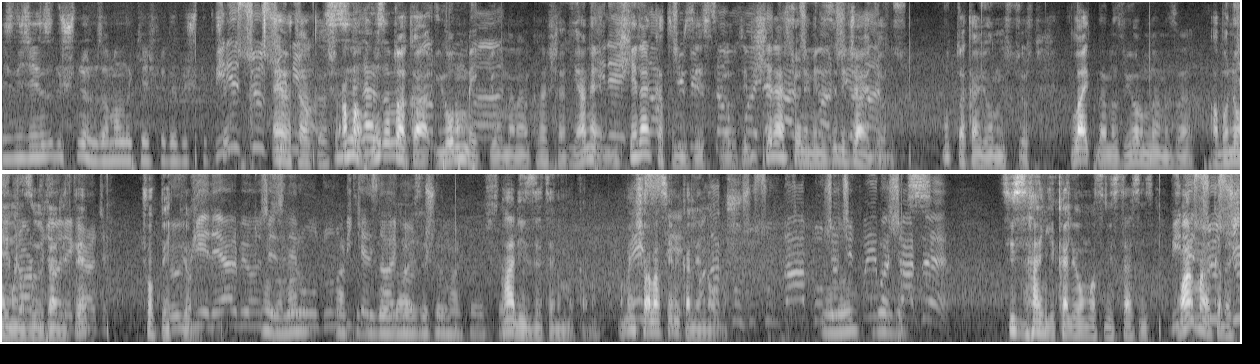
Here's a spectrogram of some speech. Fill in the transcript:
izleyeceğinizi düşünüyorum zamanla keşfete düştükçe. Vinicius Evet arkadaşlar ama her zaman- mutlaka yorum bekliyorum ben arkadaşlar. Yani bir şeyler katın bize istiyoruz. Bir şeyler söylemenizi rica ediyoruz. Mutlaka yorum istiyoruz. Like'larınızı, yorumlarınızı, abone olmanızı özellikle çok bekliyoruz. Övgüye değer bir ön O zaman olduğunu bir artık bir kez gol daha daha görmüş olduk. arkadaşlar. Hadi izletelim bakalım. Ama inşallah Messi, senin kalen atak olur. koşusunda boşa Onu çıkmayı başardı. Siz hangi kale olmasını istersiniz? Var mı Vinicius arkadaşlar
